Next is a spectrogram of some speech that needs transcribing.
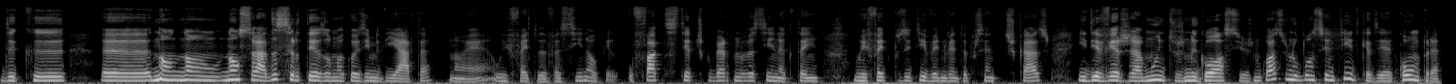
de que uh, não, não, não será de certeza uma coisa imediata, não é? O efeito da vacina, o, facto de se ter descoberto uma vacina que tem um efeito positivo em 90% dos casos e de haver já muitos negócios, negócios no bom sentido, quer dizer, a compra,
